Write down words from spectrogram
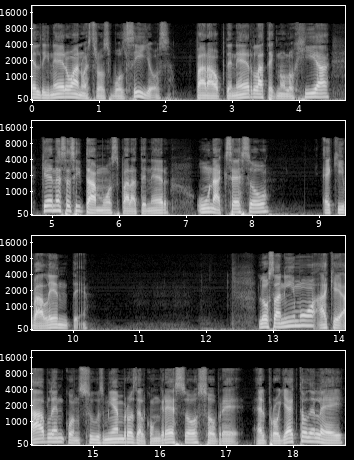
el dinero a nuestros bolsillos para obtener la tecnología que necesitamos para tener un acceso equivalente. Los animo a que hablen con sus miembros del Congreso sobre el proyecto de ley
